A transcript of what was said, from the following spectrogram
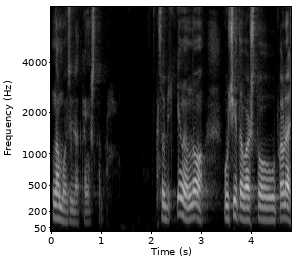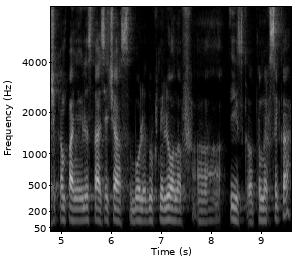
на мой взгляд, конечно, субъективно, но учитывая, что у управляющей компании «Листа» сейчас более 2 миллионов э, иск от МРСК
